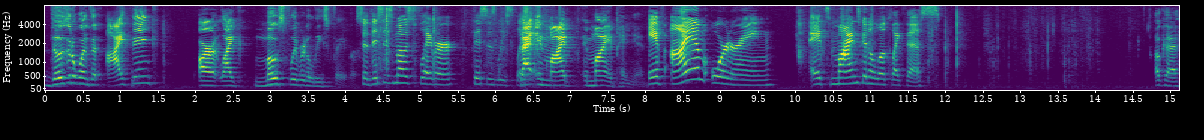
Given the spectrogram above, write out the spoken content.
those are the ones that I think are like most flavor to least flavor. So this is most flavor. This is least flavor. That in my in my opinion. if I am ordering, it's mine's gonna look like this. Okay.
